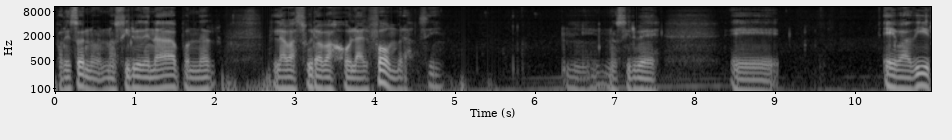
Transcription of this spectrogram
Por eso no nos sirve de nada poner la basura bajo la alfombra, ¿sí? Nos sirve eh, evadir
